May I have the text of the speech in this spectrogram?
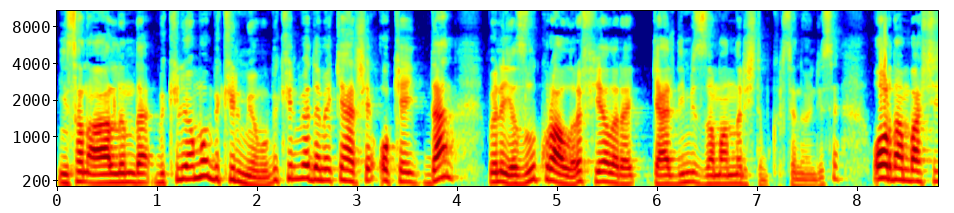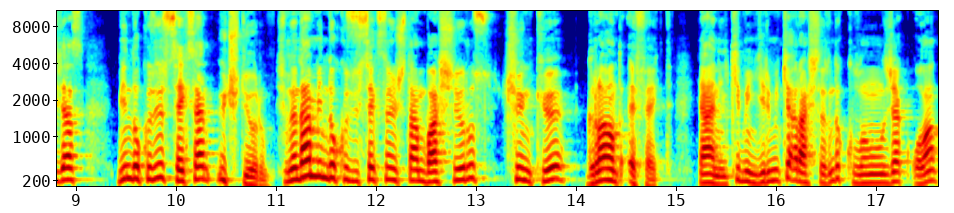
insan ağırlığında bükülüyor mu bükülmüyor mu? Bükülmüyor demek ki her şey okeyden böyle yazılı kurallara, FIA'lara geldiğimiz zamanlar işte bu 40 sene öncesi. Oradan başlayacağız. 1983 diyorum. Şimdi neden 1983'ten başlıyoruz? Çünkü ground effect yani 2022 araçlarında kullanılacak olan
